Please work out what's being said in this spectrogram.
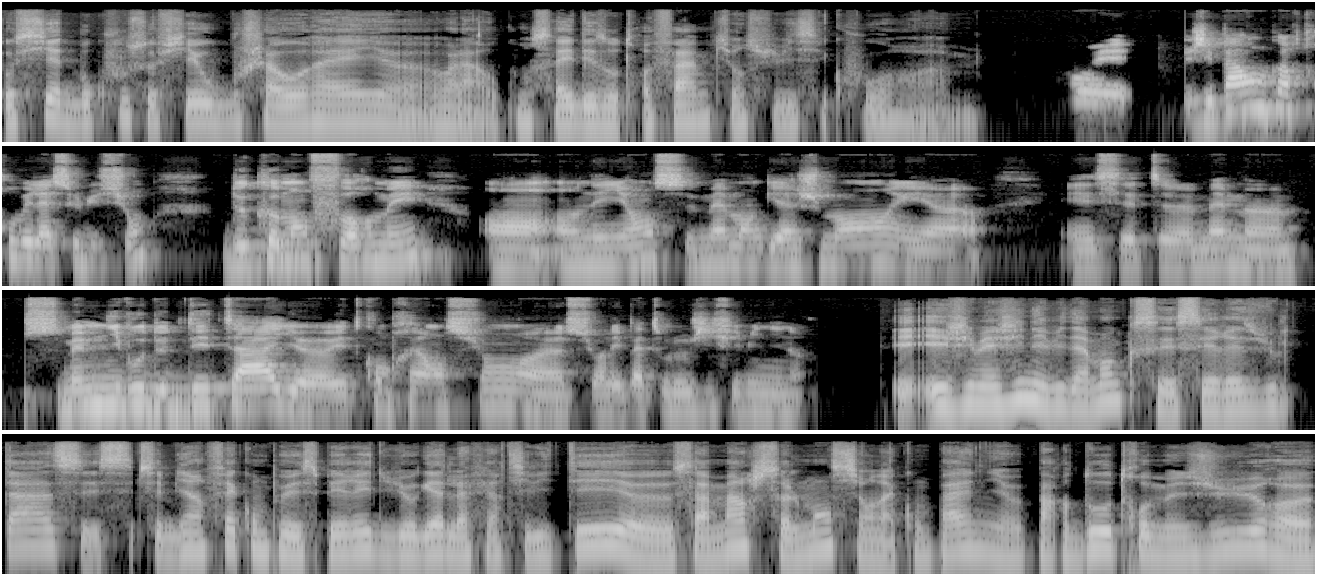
aussi être beaucoup Sophie au bouche à oreille, voilà, au conseil des autres femmes qui ont suivi ces cours. J'ai pas encore trouvé la solution de comment former en, ayant ce même engagement et, euh, cette euh, même, euh, ce même niveau de détail et de compréhension sur les pathologies féminines. Et, j'imagine évidemment que ces, résultats, c'est bien fait qu'on peut espérer du yoga de la fertilité. ça marche seulement si on accompagne par d'autres mesures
